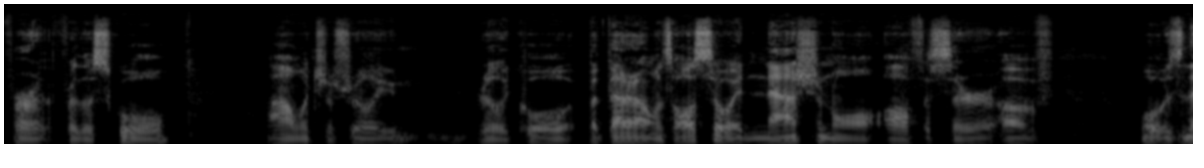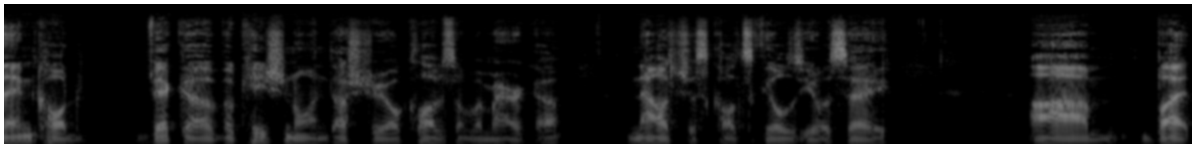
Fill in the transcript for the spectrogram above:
for for the school, uh, which was really really cool. But then I was also a national officer of what was then called VICA (Vocational Industrial Clubs of America). Now it's just called Skills USA. Um, but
